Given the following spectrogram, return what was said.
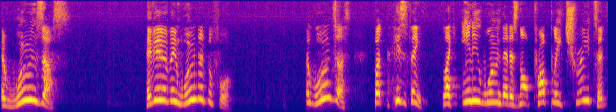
it wounds us. Have you ever been wounded before? It wounds us. But here's the thing like any wound that is not properly treated,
